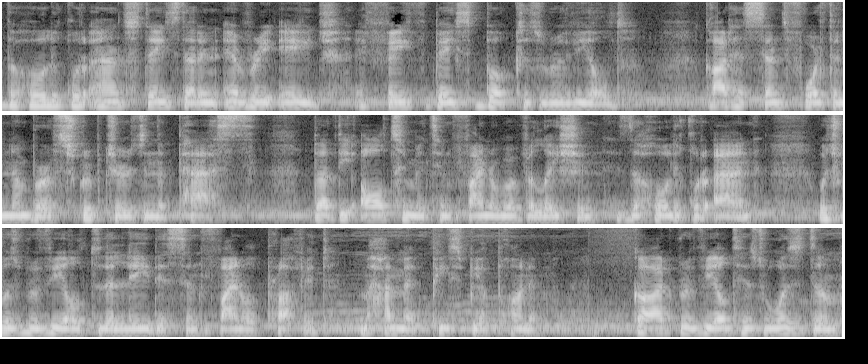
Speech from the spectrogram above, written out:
The Holy Quran states that in every age a faith based book is revealed. God has sent forth a number of scriptures in the past, but the ultimate and final revelation is the Holy Quran, which was revealed to the latest and final prophet, Muhammad, peace be upon him. God revealed his wisdom,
